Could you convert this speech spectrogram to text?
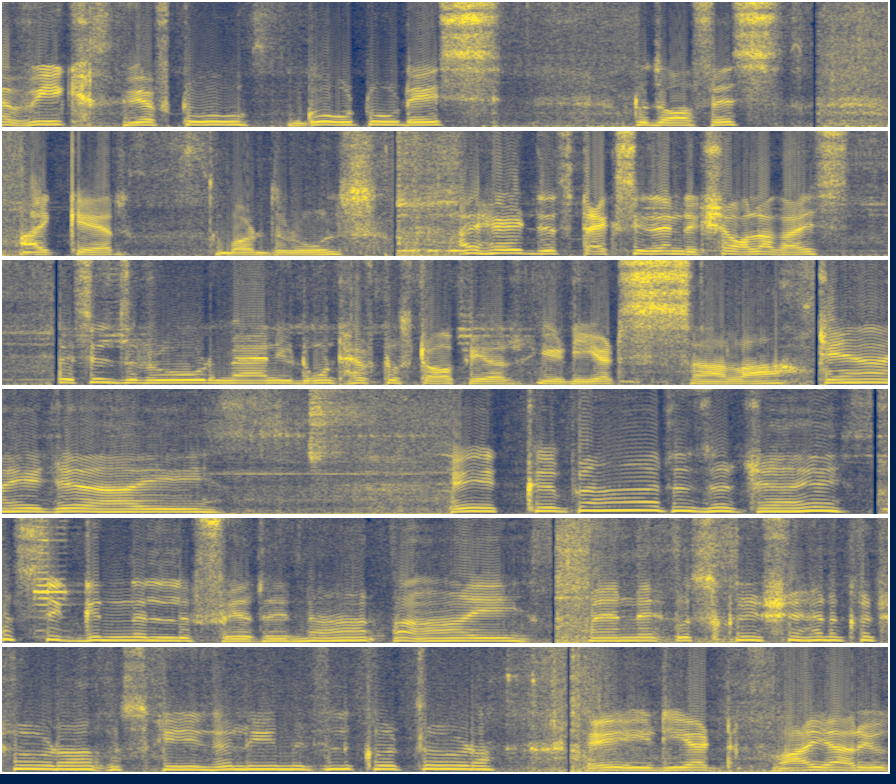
a week we have to go two days to the office i care about the rules i hate this taxis and rickshaw guys this is rude man you don't have to stop here idiots sala jaye jaye एक बार जो जाए सिग्नल फिर ना आए मैंने उसके शहर को छोड़ा उसकी गली में दिल को तोड़ा hey idiot why are you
